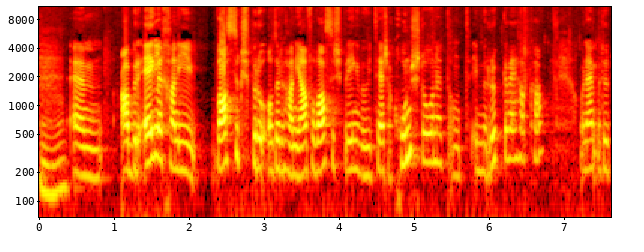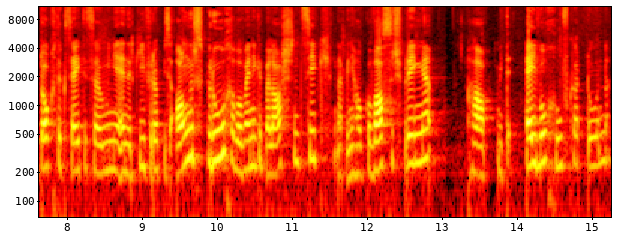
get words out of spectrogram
Mhm. Ähm, aber eigentlich habe ich Wasser oder habe ich auch von Wasser springen, weil ich zuerst an Kunst turnet und immer Rückenweh hatte. Und dann hat mir der Doktor gesagt, ich soll meine Energie für etwas anderes brauchen, das weniger belastend ist. Dann bin ich halt Wasser springen, habe mit einer Woche aufgehört turnen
